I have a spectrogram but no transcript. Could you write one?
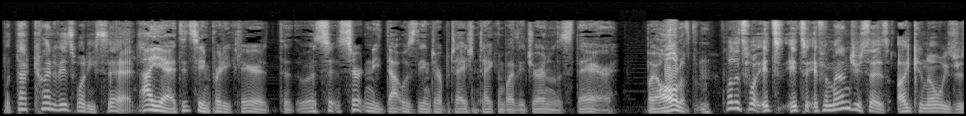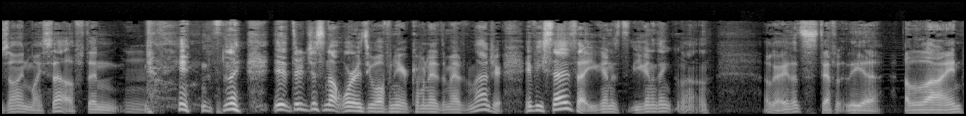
But that kind of is what he said. Ah, yeah, it did seem pretty clear. That, well, certainly, that was the interpretation taken by the journalists there, by all of them. Well, it's what it's it's. If a manager says I can always resign myself, then hmm. it's like, they're just not words you often hear coming out of the mouth of a manager. If he says that, you're gonna you're gonna think, well, okay, that's definitely a, a line.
